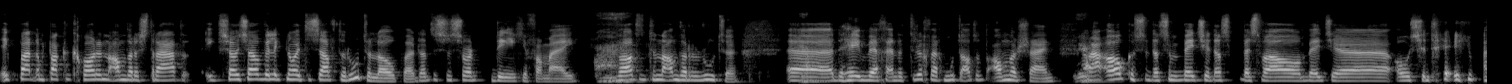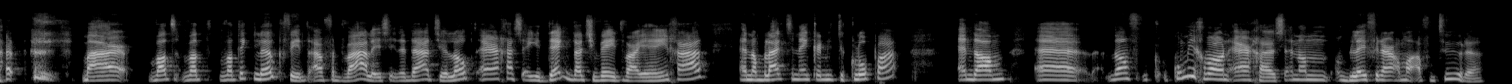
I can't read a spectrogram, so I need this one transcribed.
Ik, dan pak ik gewoon een andere straat. Ik, sowieso wil ik nooit dezelfde route lopen. Dat is een soort dingetje van mij. Ah. We altijd een andere route. Uh, De heenweg en de terugweg moeten altijd anders zijn. Ja. Maar ook, dat is een beetje, dat is best wel een beetje uh, OCD. Maar, maar wat, wat, wat ik leuk vind aan verdwalen is inderdaad, je loopt ergens en je denkt dat je weet waar je heen gaat. En dan blijkt in één keer niet te kloppen. En dan, uh, dan kom je gewoon ergens en dan bleef je daar allemaal avonturen.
